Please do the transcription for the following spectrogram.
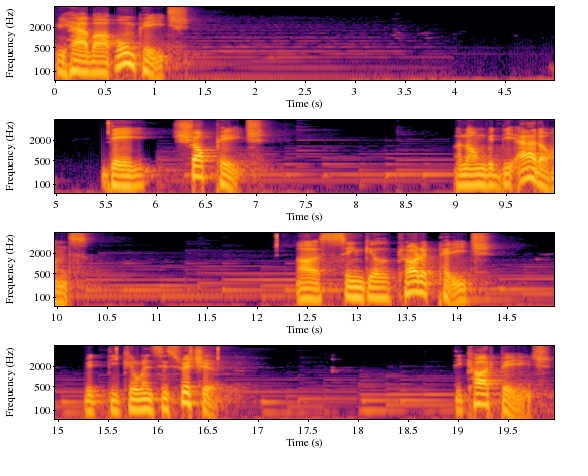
We have our home page. The shop page along with the add-ons a single product page with the currency switcher the cart page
